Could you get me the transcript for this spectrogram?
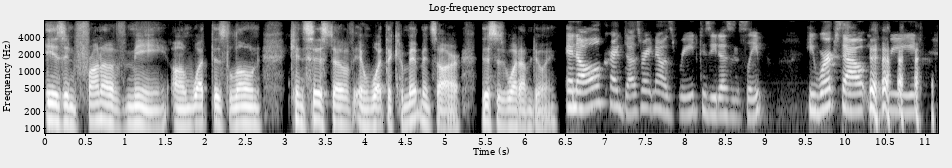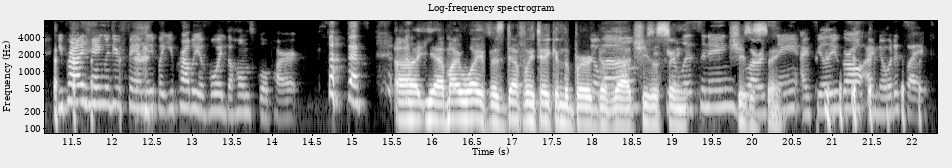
is in front of me on what this loan consists of and what the commitments are, this is what I'm doing. And all Craig does right now is read because he doesn't sleep. He works out, you read, you probably hang with your family, but you probably avoid the homeschool part. That's uh yeah, my wife has definitely taken the burden Joelle, of that. She's a saint. listening, She's you are a saint. saint. I feel you, girl. I know what it's like.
